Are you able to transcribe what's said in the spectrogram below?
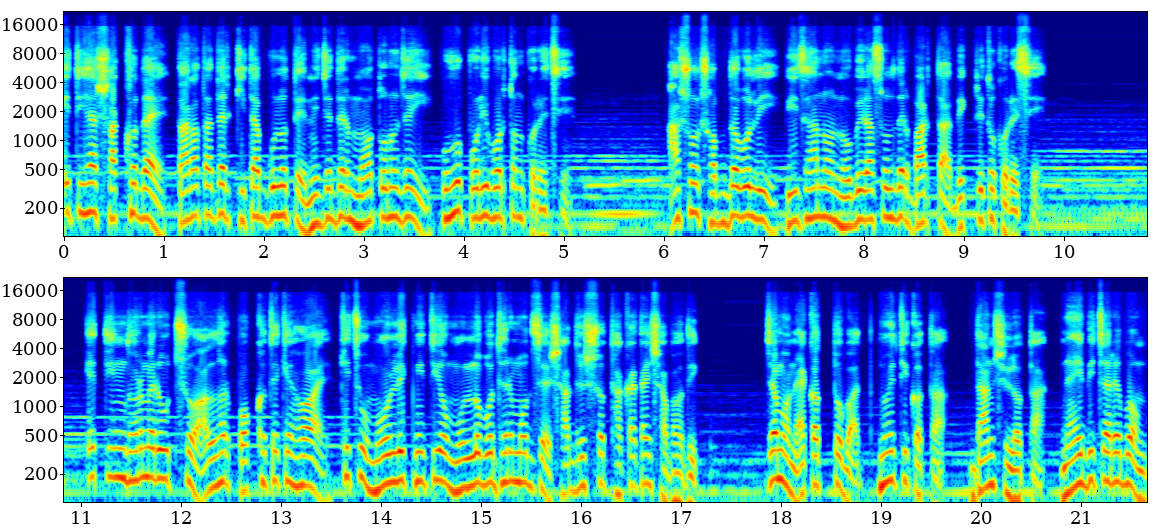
ইতিহাস সাক্ষ্য দেয়, তারা তাদের কিতাবগুলোতে নিজেদের মত অনুযায়ী বহু পরিবর্তন করেছে। আসল শব্দাবলী, বিধান ও নবী রাসুলদের বার্তা বিকৃত করেছে। এ তিন ধর্মের উৎস আল্লাহর পক্ষ থেকে হওয়ায় কিছু মৌলিক নীতি ও মূল্যবোধের মধ্যে সাদৃশ্য থাকাটাই স্বাভাবিক। যেমন একাত্মবাদ নৈতিকতা, দানশীলতা ন্যায় বিচার এবং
